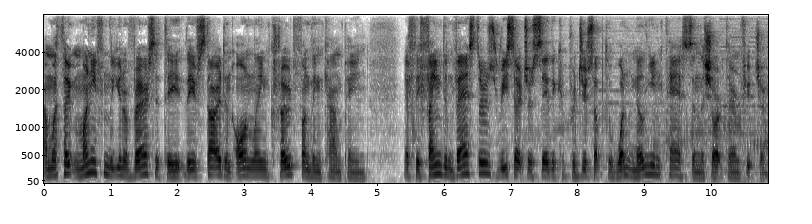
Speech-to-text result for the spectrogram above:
And without money from the university, they've started an online crowdfunding campaign. If they find investors, researchers say they could produce up to 1 million tests in the short term future.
